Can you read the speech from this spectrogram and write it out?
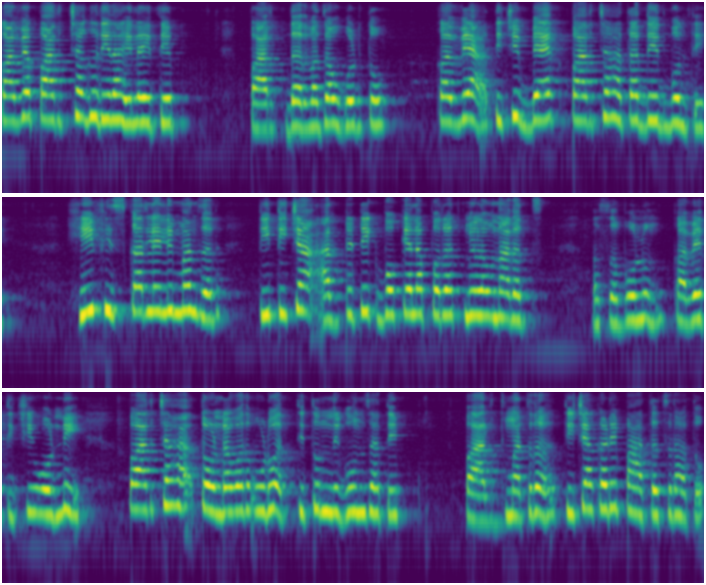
काव्या पार्थच्या घरी राहायला येते पार्थ दरवाजा उघडतो. काव्या तिची बॅग पार्थच्या हातात देत बोलते. ही फिसकारलेली मांजर ती तिच्या आर्टिटिक बोक्याला परत मिळवणारच असं बोलून काव्या तिची ओढणी पारच्या हा तोंडावर उडवत तिथून निघून जाते. पार्थ मात्र तिच्याकडे पाहतच राहतो.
